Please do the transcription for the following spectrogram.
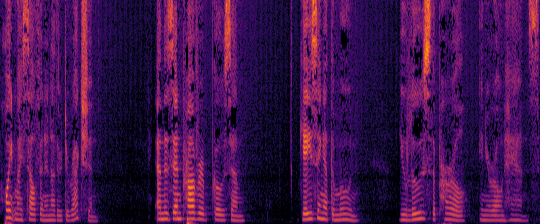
point myself in another direction. And the Zen proverb goes um, Gazing at the moon, you lose the pearl in your own hands.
